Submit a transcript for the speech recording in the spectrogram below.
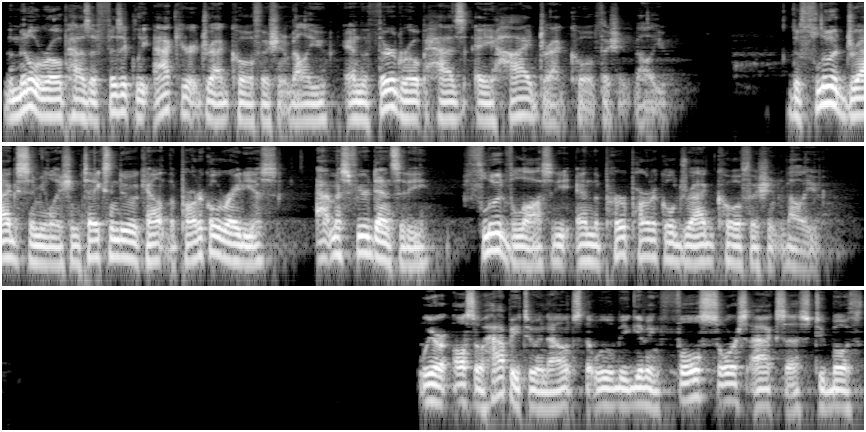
the middle rope has a physically accurate drag coefficient value, and the third rope has a high drag coefficient value. The fluid drag simulation takes into account the particle radius, atmosphere density, fluid velocity, and the per particle drag coefficient value. We are also happy to announce that we will be giving full source access to both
